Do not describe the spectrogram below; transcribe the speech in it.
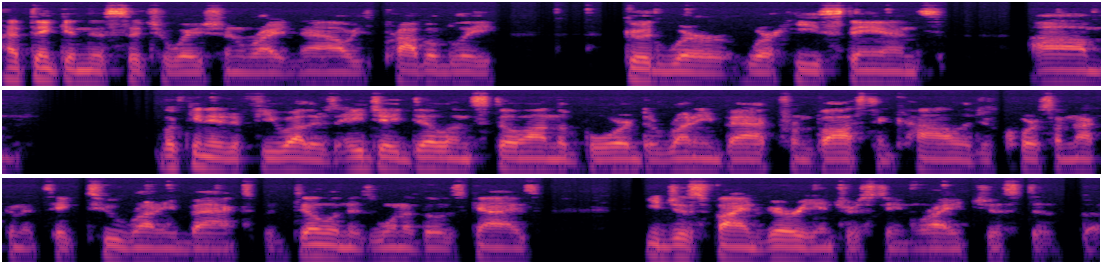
I think in this situation right now, he's probably good where where he stands. Um, looking at a few others. AJ Dillon still on the board, the running back from Boston College. Of course, I'm not going to take two running backs, but Dillon is one of those guys you just find very interesting, right? Just a, a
